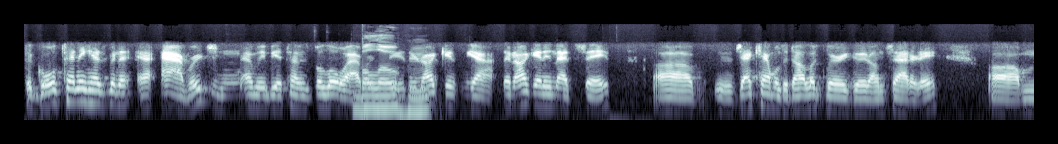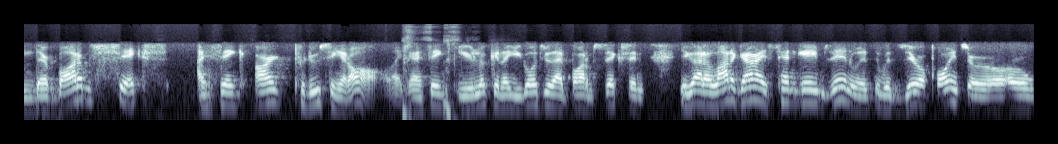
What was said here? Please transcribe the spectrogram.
the goaltending has been a, a average, and, and maybe at times below average. Below, they, they're yeah. not getting yeah, they're not getting that save. Uh, Jack Campbell did not look very good on Saturday. Um, their bottom six I think aren't producing at all. Like I think you're looking at you go through that bottom six, and you got a lot of guys ten games in with with zero points or, or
